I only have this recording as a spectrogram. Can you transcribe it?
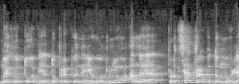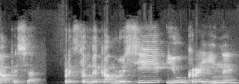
ми готові до припинення вогню, але про це треба домовлятися представникам Росії і України.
